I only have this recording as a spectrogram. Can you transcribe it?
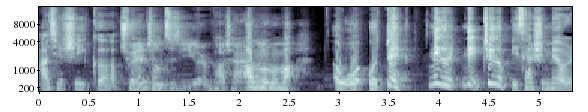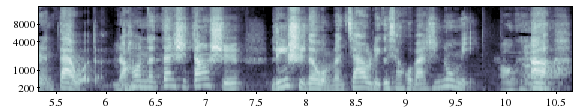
而且是一个全程自己一个人跑下来。哦，不不不，，呃，我我对那个那这个比赛是没有人带我的。然后嗯呢，但是当时临时的我们加入了一个小伙伴是糯米，OK 啊，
